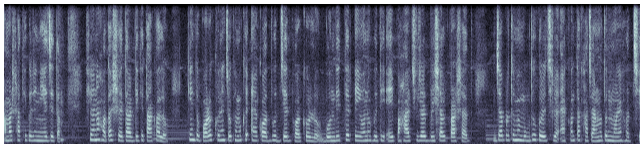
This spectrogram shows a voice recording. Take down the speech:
আমার সাথে করে নিয়ে যেতাম। ফিওনা হতাশ হয়ে তার দিকে তাকালো, কিন্তু পরক্ষণে চোখে মুখে এক অদ্ভুত জেদ ভর করল। বন্দিত্বের এই অনুভূতি, এই পাহাড় চূড়ার বিশাল প্রাসাদ, যা প্রথমে মুগ্ধ করেছিল, এখন তা খাঁচার মতন মনে হচ্ছে।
